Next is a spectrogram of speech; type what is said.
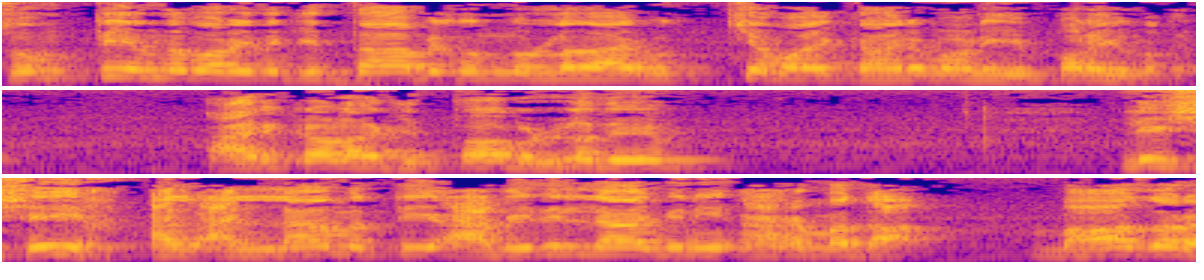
സുംതി എന്ന് പറയുന്ന കിതാബിൽ നിന്നുള്ളതായ മുഖ്യമായ കാര്യമാണ് ഈ പറയുന്നത്. ആർക്കാണ് ആ കിതാബ് ഉള്ളത്? അൽ അല്ലാമത്തി ബാസറ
